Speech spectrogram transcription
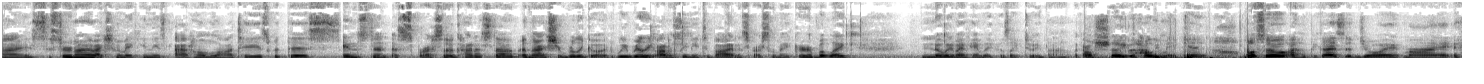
my sister and I have actually been making these at-home lattes with this instant espresso kind of stuff and they're actually really good. We really honestly need to buy an espresso maker, but like nobody in my family feels like doing that. Like I'll show you how we make it. Also, I hope you guys enjoy my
